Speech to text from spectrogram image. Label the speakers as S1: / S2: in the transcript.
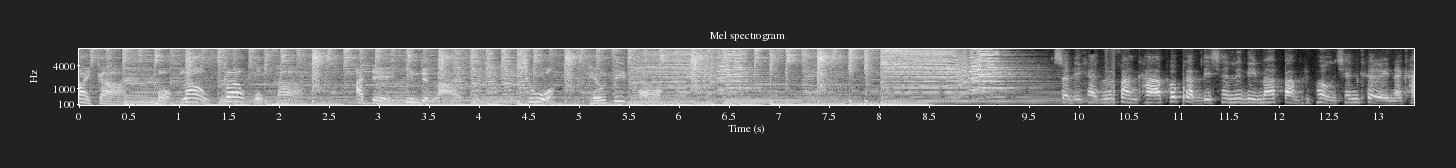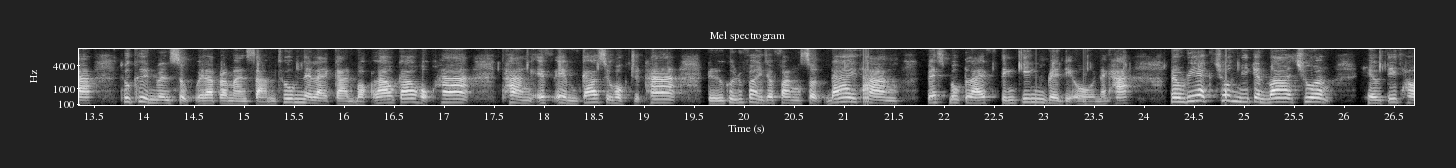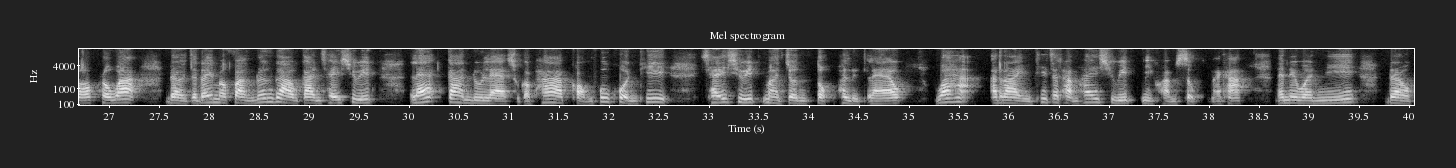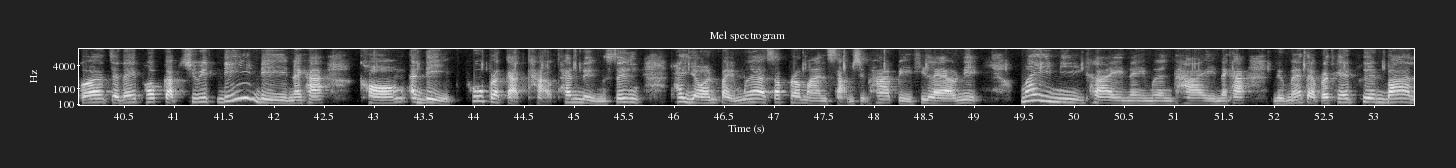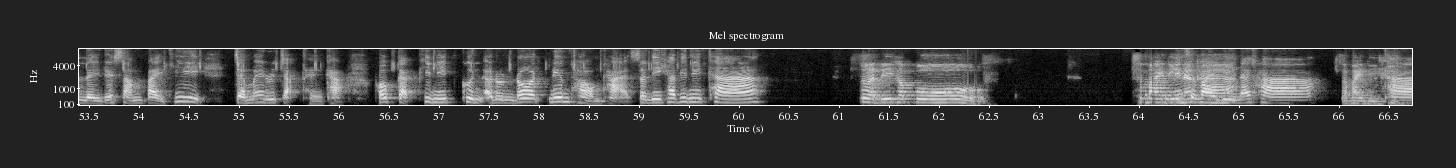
S1: รายการบอกเล่า 965 A Day in the Life ช่วง Healthy Talk
S2: วัสดีค่ะคุณผู้ฟังคะพบกับดิฉันฤดีมาปามพิพงษ์เช่นเคยนะคะ ทุกคืนวันศุกร์เวลาประมาณ3ามทุ่มในรายการบอกเล่า 965 ทาง FM 96.5 หรือคุณผู้ฟังจะฟังสดได้ทาง Facebook Live Thinking Radio นะคะ เราเรียกช่วงนี้กันว่าช่วง Healthy Talk เพราะว่าเราจะได้มาฟังเรื่องราวการใช้ชีวิต และการดูแลสุขภาพของผู้คนที่ใช้ชีวิตมาจนตกผลึกแล้ว ว่าอะไรที่จะทำให้ชีวิตมีความสุขนะคะ และในวันนี้เราก็จะได้พบกับชีวิตดีๆนะคะ ของอดีตผู้ประกาศข่าวท่านหนึ่ง ซึ่งถ้าย้อนไปเมื่อสักประมาณ 35 ปีที่แล้วนี่ไม่มีใครในเมืองไทยนะคะ หรือแม้แต่ประเทศเพื่อนบ้านเลยด้วยซ้ำไปที่จะไม่รู้จักเธอค่ะ พบกับพี่นิดคุณอรุณโรธเลี่ยมทองค่ะ สวัสดีค่ะพี่นิดค่ะ
S3: สวัสดีครับปู สบายดีนะ
S2: ส
S3: คะ
S2: บายดีนะคะ
S3: สบายดีค่ะ
S2: ค่ะ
